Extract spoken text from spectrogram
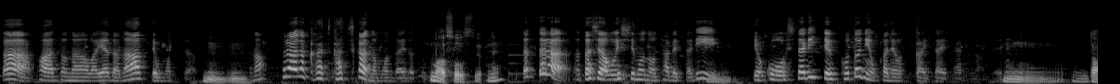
がパートナーは嫌だなって思っちゃう。うんうん。かな？それはなんか価値観の問題だと思う、まあそうですよね。だったら私は美味しいものを食べたうり、ん。旅行したりっていうことにお金を使いたいタイプなんで。うね、ん、だ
